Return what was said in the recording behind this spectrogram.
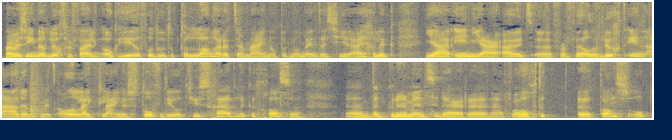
Maar we zien dat luchtvervuiling ook heel veel doet op de langere termijn. Op het moment dat je eigenlijk jaar in, jaar uit... Uh, vervuilde lucht inademt met allerlei kleine stofdeeltjes, schadelijke gassen... Dan kunnen mensen daar nou, verhoogde uh, kans op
